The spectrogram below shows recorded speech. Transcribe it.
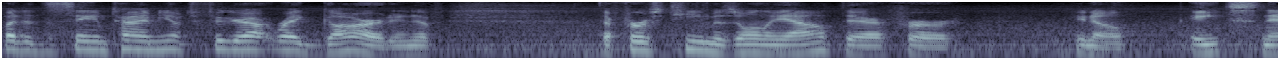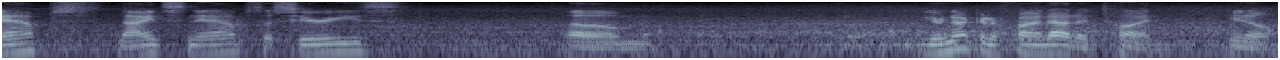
But at the same time, you have to figure out right guard, and if the first team is only out there for you know eight snaps, nine snaps a series, um, you're not going to find out a ton, you know,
